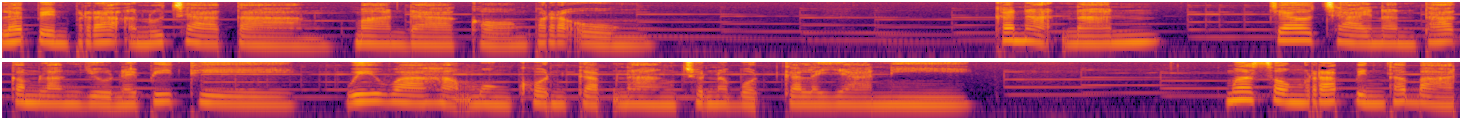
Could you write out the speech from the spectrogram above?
และเป็นพระอนุชาต่าง มารดาของพระองค์ ขณะนั้น เจ้าชายนันทะกำลังอยู่ในพิธี วิวาหมงคลกับนางชนบทกาลยานี เมื่อทรงรับบิณฑบาต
